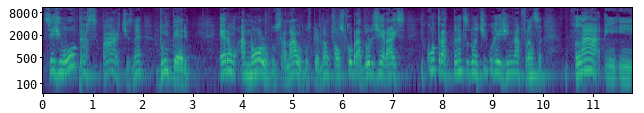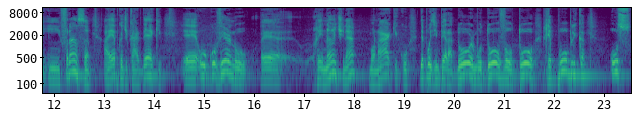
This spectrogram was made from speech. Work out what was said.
seja em outras partes né, do império. Eram análogos, análogos perdão, aos cobradores gerais e contratantes do antigo regime na França. Lá em, em, em França, a época de Kardec, é, o governo é, reinante, né, monárquico, depois imperador, mudou, voltou, república, os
